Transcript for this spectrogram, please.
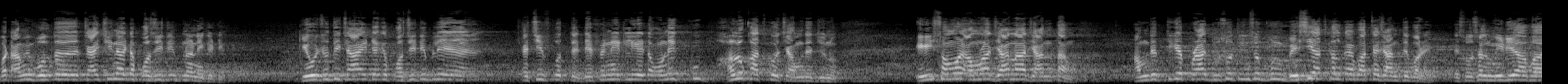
বাট আমি বলতে চাইছি না এটা পজিটিভ না নেগেটিভ কেউ যদি চায় এটাকে পজিটিভলি অ্যাচিভ করতে। ডেফিনেটলি এটা অনেক খুব ভালো কাজ করছে আমাদের জন্য। এই সময় আমরা যা না জানতাম, আমাদের থেকে প্রায় দুশো, তিনশো গুণ বেশি আজকালকার বাচ্চা জানতে পারে সোশ্যাল মিডিয়া বা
